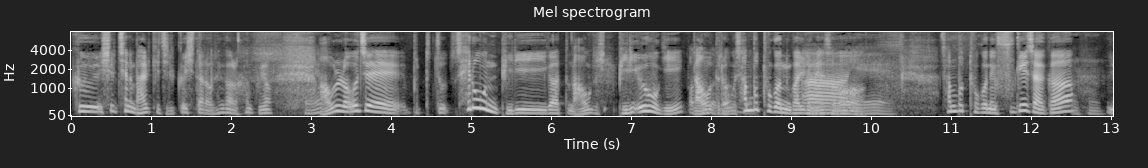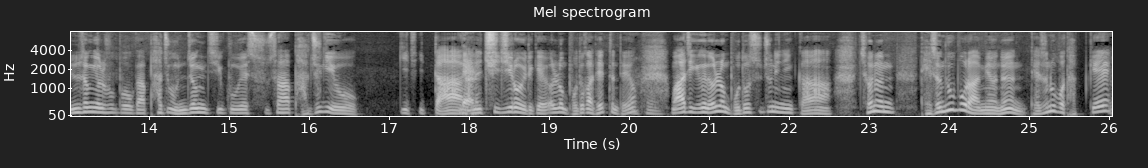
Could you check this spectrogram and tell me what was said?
그 실체는 밝혀질 것이다라고 생각을 하고요. 네. 아울러 어제부터 또 새로운 비리가 또 나오기 비리 의혹이 나오더라고요. 삼부토건 관련해서 아, 예. 삼부토건의 후계자가 으흠. 윤석열 후보가 파주 운정지구의 수사 봐주기 의혹 있다라는 네. 취지로 이렇게 언론 보도가 됐던데요. 뭐 아직 이건 언론 보도 수준이니까 저는 대선 후보라면은 대선 후보답게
